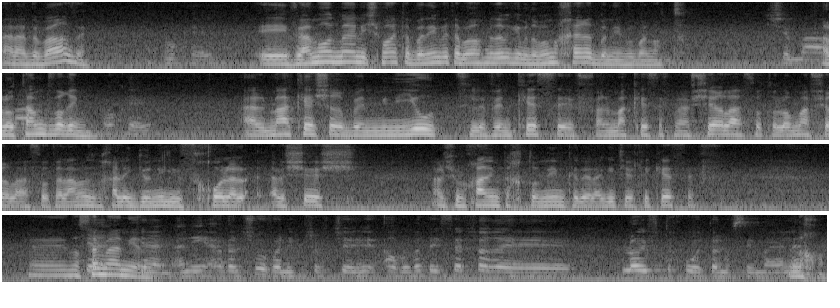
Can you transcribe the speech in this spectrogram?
על הדבר הזה. אוקיי. אה, והיה מאוד מעניין לשמוע את הבנים ואת הבנות מדברים, כי הם מדברים אחרת, בנים ובנות, שמה... על אותם דברים. אוקיי. על מה הקשר בין מיניות לבין כסף, על מה כסף מאפשר לעשות או לא מאפשר לעשות, על למה זה בכלל הגיוני לזחול על, על שש, על שולחן עם תחתונים כדי להגיד שיש לי כסף. נושא כן, מעניין. כן, אני, אבל שוב, אני חושבת שהרבה בתי ספר אה, לא יפתחו את הנושאים האלה. נכון,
